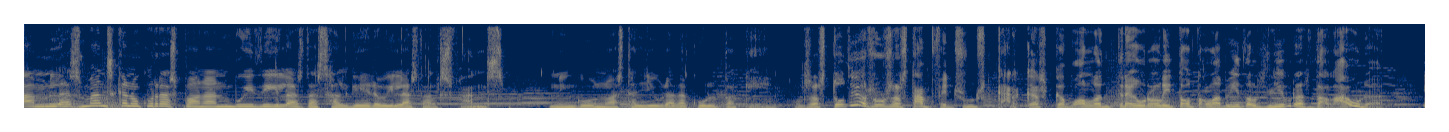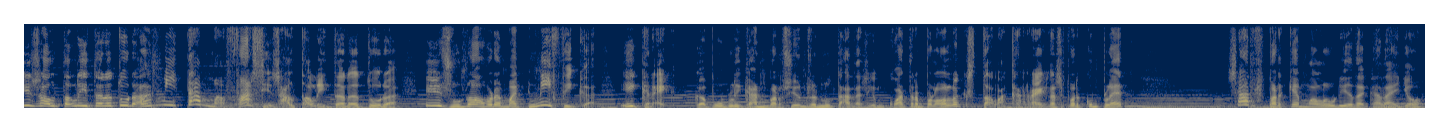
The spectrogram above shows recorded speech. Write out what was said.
Amb les mans que no corresponen vull dir les de Salguero i les dels fans. Ningú no està lliure de culpa aquí. Els estudiosos estan fets uns carques que volen treure-li tota la vida els llibres de Laura. És alta literatura. A mi tant me fa si és alta literatura. És una obra magnífica. I crec que publicant versions anotades i amb quatre pròlegs te la carregues per complet. Saps per què me l'hauria de quedar jo?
